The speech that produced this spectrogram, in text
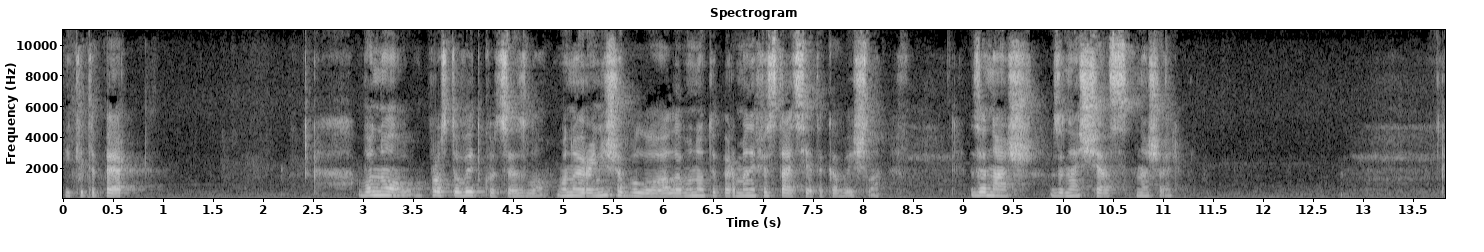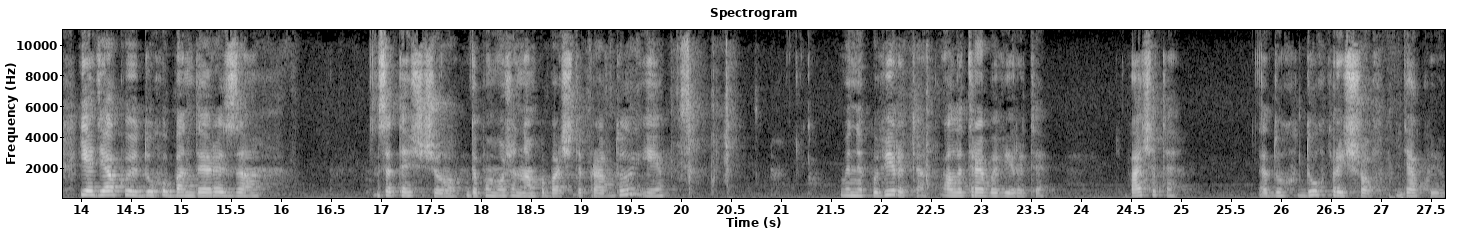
яке тепер Воно просто видко це зло. Воно і раніше було, але воно тепер маніфестація така вийшла за наш, за наш час, на жаль. Я дякую Духу Бандери за, за те, що допоможе нам побачити правду. І ви не повірите, але треба вірити. Бачите? Дух, Дух прийшов. Дякую.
